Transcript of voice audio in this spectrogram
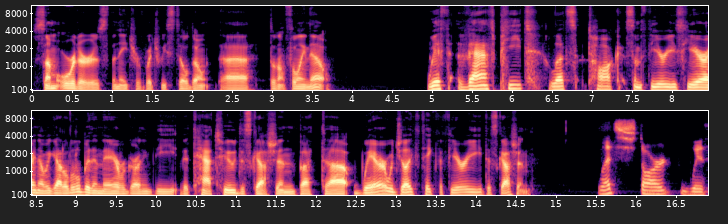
some orders, the nature of which we still don't uh, still don't fully know. With that, Pete, let's talk some theories here. I know we got a little bit in there regarding the the tattoo discussion, but uh, where would you like to take the theory discussion? Let's start with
